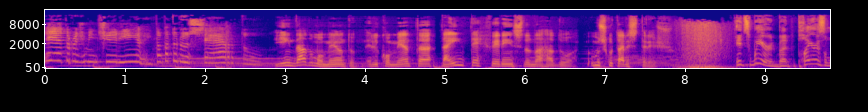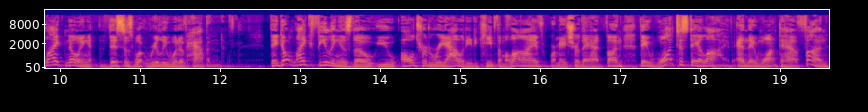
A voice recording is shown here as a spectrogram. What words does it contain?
É, tudo de mentirinha, então tá tudo certo. E em dado momento, ele comenta da interferência do narrador. Vamos escutar esse trecho. It's weird, but players like knowing this is what really would have happened. They don't like feeling as though you altered reality to keep them alive or made sure they had fun. They want to stay alive and they want to have fun,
